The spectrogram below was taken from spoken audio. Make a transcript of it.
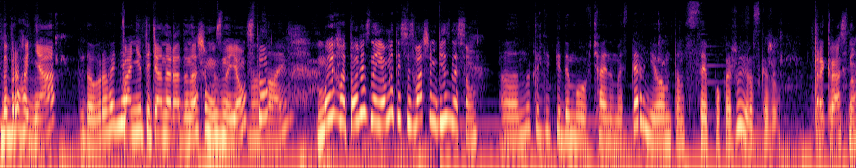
Доброго дня, Доброго дня. пані Тетяна, рада нашому знайомству. Навзаєм. Ми готові знайомитися з вашим бізнесом. Е, Ну тоді підемо в чайну майстерню, я вам там все покажу і розкажу. Прекрасно.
